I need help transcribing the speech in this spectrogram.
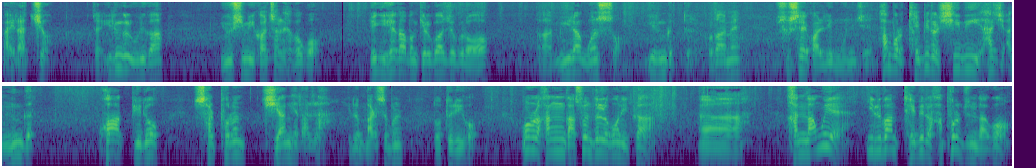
많이 났죠. 자, 이런 걸 우리가 유심히 관찰해보고 여기 해답은 결과적으로 아, 미량 원소 이런 것들, 그 다음에 수세 관리 문제, 함부로 퇴비를 시비하지 않는 것, 화학 비료 살포는 지양해달라 이런 말씀을 또 드리고 오늘 한 가수는 들러보니까 어, 한 나무에 일반 퇴비를 한 포를 준다고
